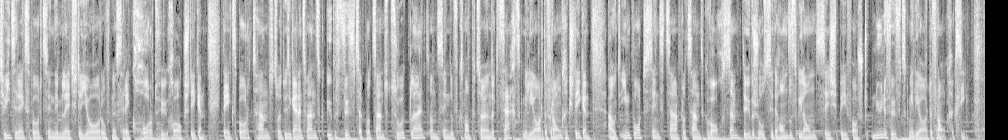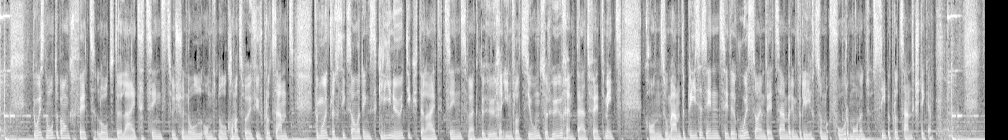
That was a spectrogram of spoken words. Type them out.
Die Schweizer Exporte sind im letzten Jahr auf ein Rekordhoch angestiegen. Die Exporte haben 2021 über 15 Prozent zugelegt und sind auf knapp 260 Milliarden Franken gestiegen. Auch die Importe sind 10 Prozent gewachsen. Der Überschuss in der Handelsbilanz ist bei fast 59 Milliarden Franken. Die US-Notenbank FED lässt den Leitzins zwischen 0 und 0,25 Prozent. Vermutlich sei es allerdings gleich nötig, den Leitzins wegen der höheren Inflation zu erhöhen, teilt FED mit. Konsumentenpreise sind in den USA im Dezember im Vergleich zum Vormonat 7 Prozent gestiegen.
